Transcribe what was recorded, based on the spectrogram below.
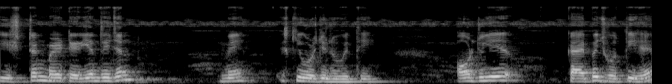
ईस्टर्न मेडिटेरियन रीजन में इसकी ओरिजिन हुई थी। और जो ये कैबेज होती है,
